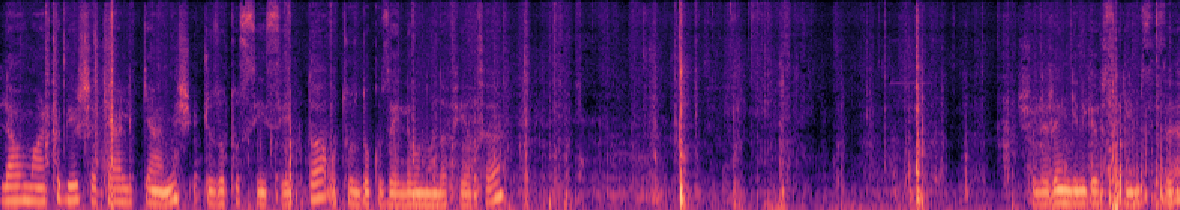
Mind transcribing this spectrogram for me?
Lav marka bir şekerlik gelmiş. 330 cc bu da 39.50 bunun da fiyatı. Şöyle rengini göstereyim size.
